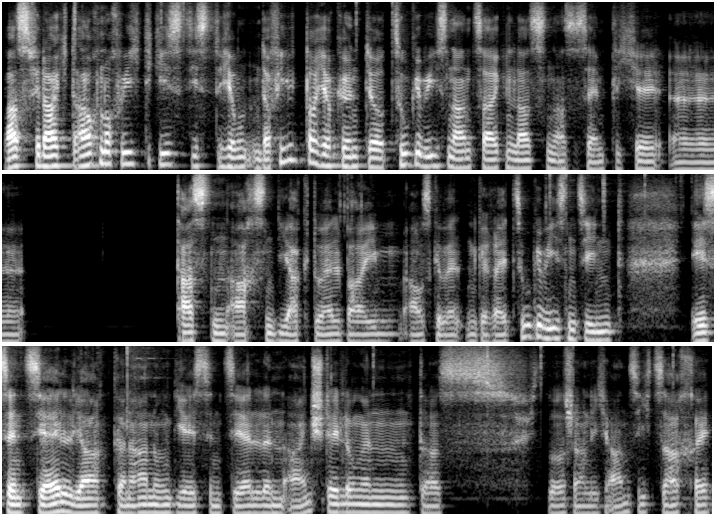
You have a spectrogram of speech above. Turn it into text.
Was vielleicht auch noch wichtig ist, ist hier unten der Filter. Hier könnt ihr zugewiesen anzeigen lassen, also sämtliche äh, Tastenachsen, die aktuell beim ausgewählten Gerät zugewiesen sind essentiell, ja, keine Ahnung, die essentiellen Einstellungen, das wahrscheinlich Ansichtssache.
